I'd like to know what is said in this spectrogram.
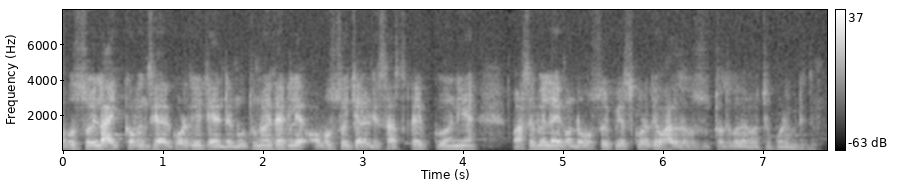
অবশ্যই লাইক কমেন্ট শেয়ার করে দিও। চ্যানেলটা নতুন হয়ে থাকলে অবশ্যই চ্যানেলটি সাবস্ক্রাইব করে নিয়ে পাশে বেল আইকনটা অবশ্যই প্রেস করে দিও। ভালো থেকো, সুস্থ থেকো। দেখা হচ্ছে পরে ভিডিওতে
